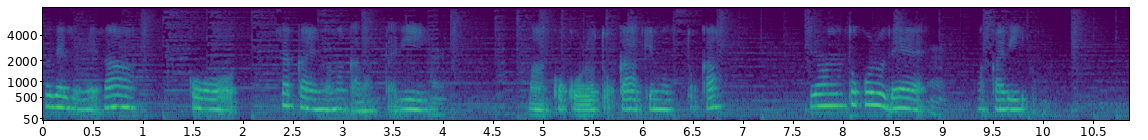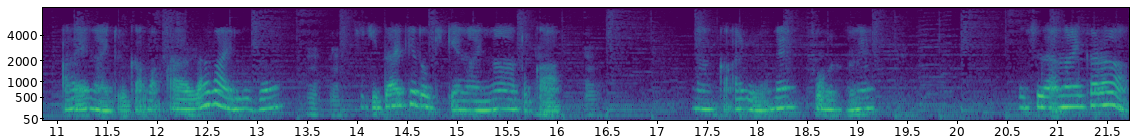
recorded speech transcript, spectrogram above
それぞれが、こう、社会の中だったりけ、ど。まあ、心とか気持ちとか、いろんなところでうん。うん。分かり合えないというか、分からない部分。聞きたいけど聞けないなとか、なんかあるよね。そういうのね。で知らないから、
